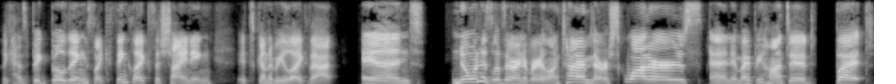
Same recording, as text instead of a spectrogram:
like has big buildings, like think like The Shining. It's going to be like that. And no one has lived there in a very long time. There are squatters and it might be haunted, but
